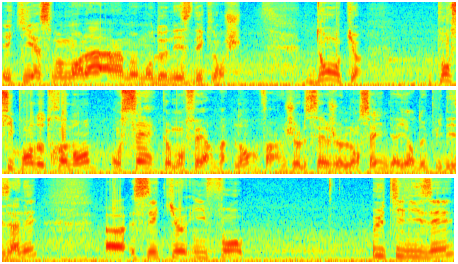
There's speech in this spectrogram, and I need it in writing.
et qui, à ce moment-là, à un moment donné, se déclenche. Donc, pour s'y prendre autrement, on sait comment faire maintenant. Enfin, je le sais, je l'enseigne d'ailleurs depuis des années. Euh, c'est qu'il faut utiliser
